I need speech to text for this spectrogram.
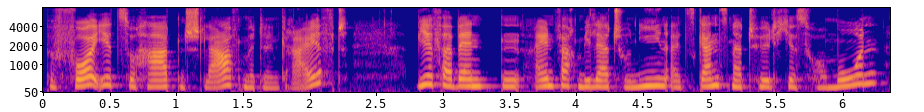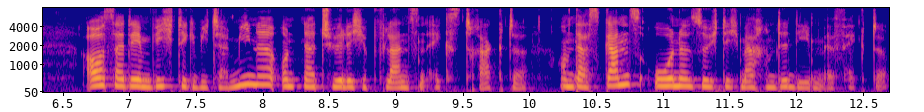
bevor ihr zu harten Schlafmitteln greift. Wir verwenden einfach Melatonin als ganz natürliches Hormon, außerdem wichtige Vitamine und natürliche Pflanzenextrakte und das ganz ohne süchtig machende Nebeneffekte.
